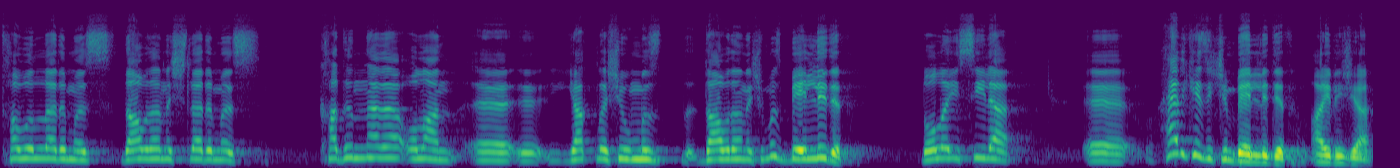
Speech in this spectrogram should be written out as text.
tavırlarımız, davranışlarımız, kadınlara olan e, e, yaklaşımımız, davranışımız bellidir. Dolayısıyla e, herkes için bellidir ayrıca.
